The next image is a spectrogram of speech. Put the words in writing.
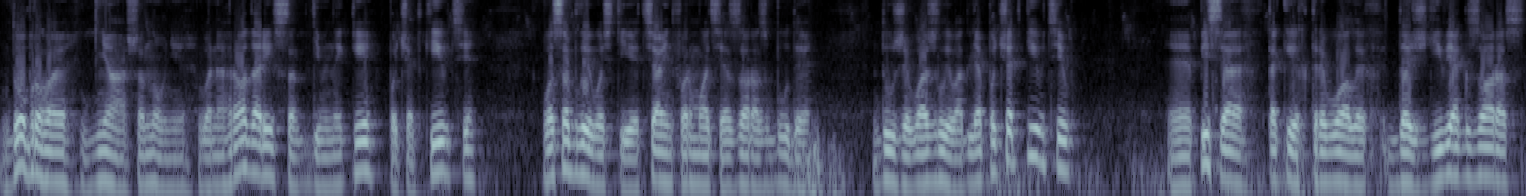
Доброго дня, шановні виноградарі, садівники, початківці. В особливості ця інформація зараз буде дуже важлива для початківців. Е, Після таких тривалих дощів, як зараз,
